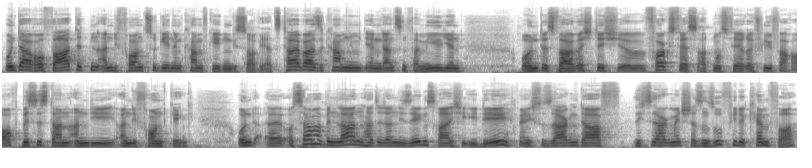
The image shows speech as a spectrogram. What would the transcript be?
und darauf warteten, an die Front zu gehen im Kampf gegen die Sowjets. Teilweise kamen die mit ihren ganzen Familien und es war richtig äh, Volksfestatmosphäre vielfach auch, bis es dann an die, an die Front ging. Und äh, Osama bin Laden hatte dann die segensreiche Idee, wenn ich so sagen darf, sich zu sagen, Mensch, da sind so viele Kämpfer,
